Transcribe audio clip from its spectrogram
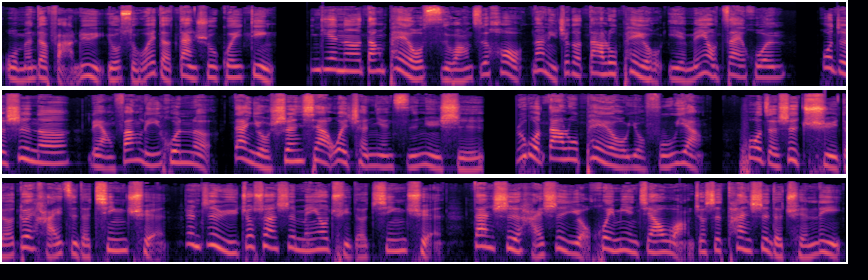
我们的法律有所谓的但书规定。今天呢，当配偶死亡之后，那你这个大陆配偶也没有再婚。或者是呢，两方离婚了，但有生下未成年子女时，如果大陆配偶有抚养，或者是取得对孩子的亲权，甚至于就算是没有取得亲权，但是还是有会面交往，就是探视的权利。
